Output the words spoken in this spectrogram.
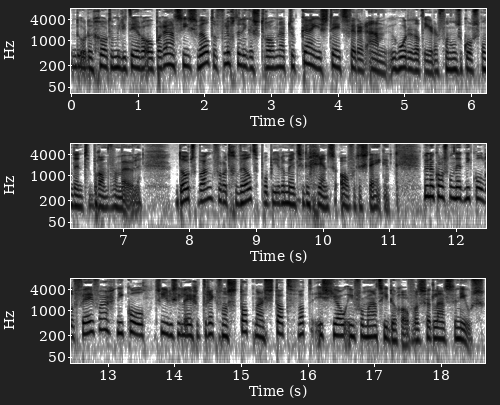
Door de grote militaire operaties welt de vluchtelingenstroom naar Turkije steeds verder aan. U hoorde dat eerder van onze correspondent Bram Vermeulen. Doodsbang voor het geweld proberen mensen de grens over te steken. Nu naar correspondent Nicole de Vever. Nicole, het Syrische leger trekt van stad naar stad. Wat is jouw informatie erover? Wat is het laatste nieuws?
